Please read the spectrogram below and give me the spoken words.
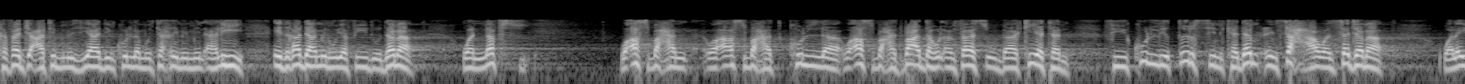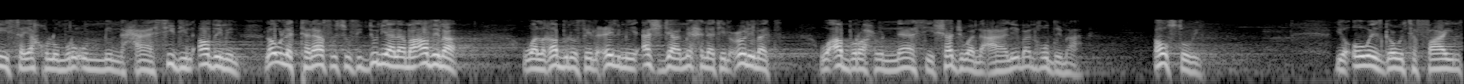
كفجعة ابن زياد كل منتحم من آله إذ غدا منه يفيض دما. والنفس وأصبح وأصبحت كل وأصبحت بعده الأنفاس باكية في كل طرس كدمع سح وانسجما. وليس يخلو امرؤ من حاسد أظم. لولا التنافس في الدنيا لما أظم. والغبن في العلم أشجى محنة علمت. وأبرح الناس شجوا عالما هضما The whole story. You're always going to find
